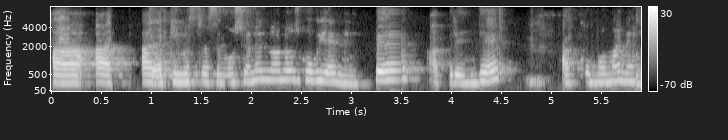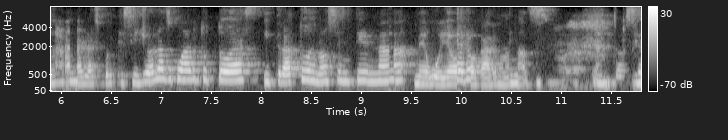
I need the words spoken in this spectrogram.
a, que nuestras emociones no nos gobiernen, pero aprender a cómo manejarlas, porque si yo las guardo todas y trato de no sentir nada, me voy a ahogar más. Entonces,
